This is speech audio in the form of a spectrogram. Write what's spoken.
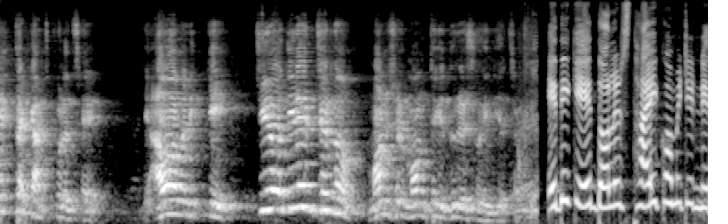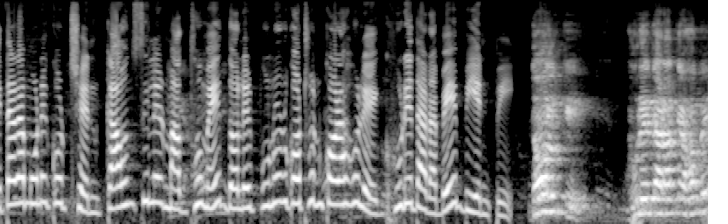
একটা কাজ করেছে আওয়ামী লীগকে চিরদিনের জন্য মানুষের মন থেকে দূরে সরিয়ে দিয়েছে। এদিকে দলের স্থায়ী কমিটির নেতারা মনে করছেন কাউন্সিলের মাধ্যমে দলের পুনর্গঠন করা হলে ঘুরে দাঁড়াবে বিএনপি। দলকে ঘুরে দাঁড়াতে হবে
